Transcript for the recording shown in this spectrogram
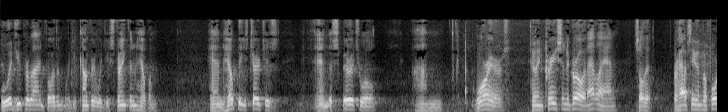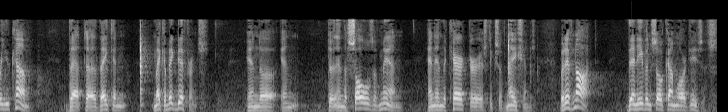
would you provide for them? Would you comfort? Would you strengthen and help them? And help these churches and the spiritual um, warriors to increase and to grow in that land so that perhaps even before you come that uh, they can make a big difference in the in in the souls of men and in the characteristics of nations. But if not, then even so come Lord Jesus.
